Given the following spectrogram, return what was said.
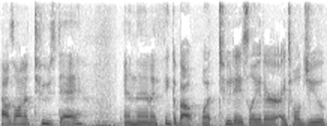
That was on a Tuesday. And then I think about what, two days later, I told you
